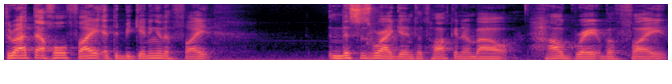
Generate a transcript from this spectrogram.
throughout that whole fight. At the beginning of the fight, and this is where I get into talking about how great of a fight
